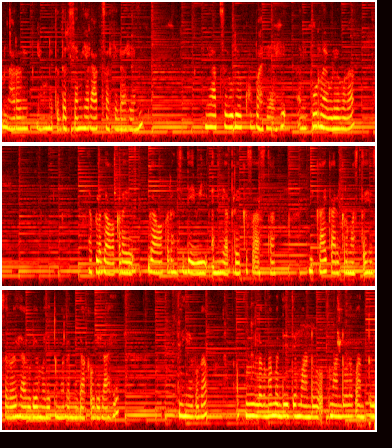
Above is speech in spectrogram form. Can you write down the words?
नारळ घेऊन इथं दर्शन घ्यायला आज चाललेलो आहे आम्ही. आणि आजचा व्हिडिओ खूप भारी आहे. आणि पूर्ण व्हिडिओ बघा. आपल्या गावाकडे गावाकडची देवी आणि यात्रे कसं असतात आणि काय कार्यक्रम असतं हे सगळं ह्या व्हिडिओमध्ये तुम्हाला मी दाखवलेलं आहे. आणि हे बघा आपण लग्नामध्ये ते मांडव मांडोळा बांधतो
